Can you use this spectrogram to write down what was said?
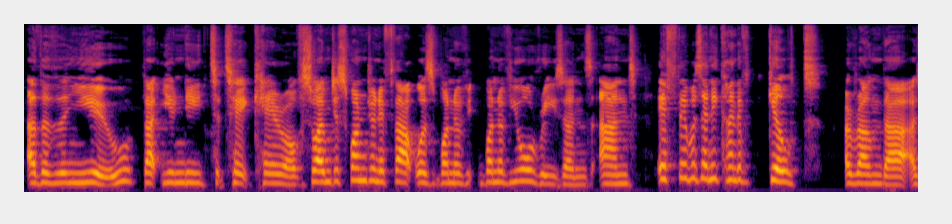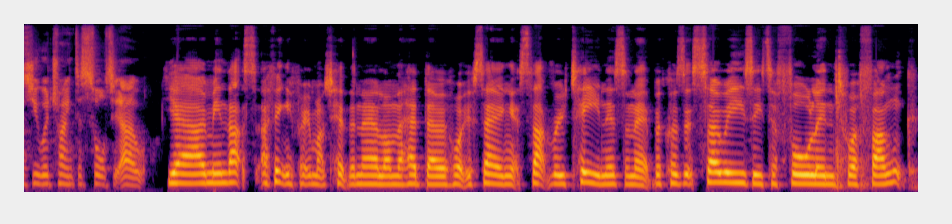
other than you that you need to take care of. So I'm just wondering if that was one of one of your reasons, and if there was any kind of guilt around that as you were trying to sort it out. Yeah, I mean that's I think you pretty much hit the nail on the head there with what you're saying. It's that routine, isn't it? Because it's so easy to fall into a funk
